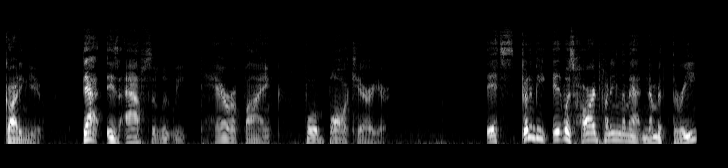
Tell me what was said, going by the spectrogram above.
guarding you. That is absolutely terrifying for a ball carrier. It's to be, it was hard putting them at number three,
